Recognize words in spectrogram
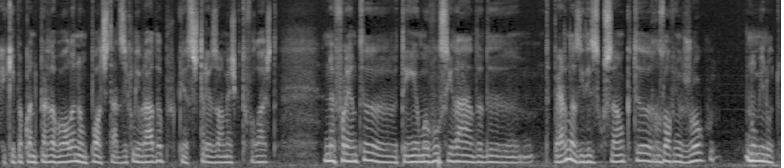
a equipa quando perde a bola não pode estar desequilibrada, porque esses três homens que tu falaste na frente têm uma velocidade de, de pernas e de execução que te resolvem o jogo num minuto,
